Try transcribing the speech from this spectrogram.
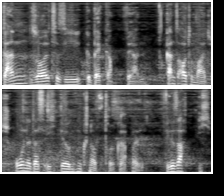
dann sollte sie gebackupt werden. Ganz automatisch, ohne dass ich irgendeinen Knopf drücke. Weil, wie gesagt, ich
